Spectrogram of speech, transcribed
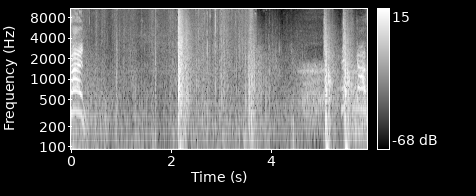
ein! Nicht Gas,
